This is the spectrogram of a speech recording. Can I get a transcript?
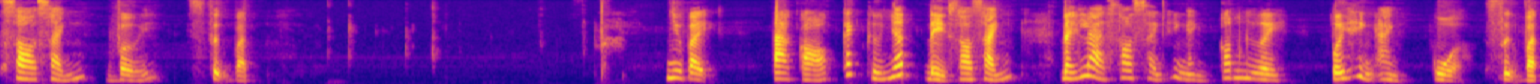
so sánh với sự vật. Như vậy, ta có cách thứ nhất để so sánh, đấy là so sánh hình ảnh con người với hình ảnh của sự vật.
